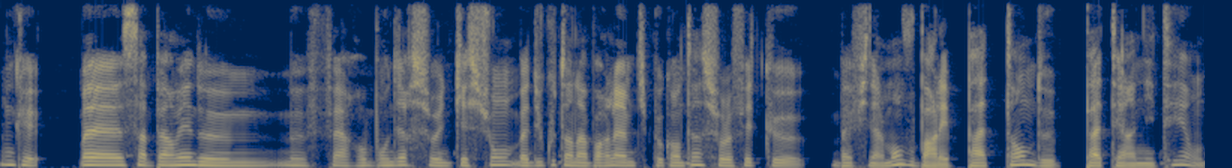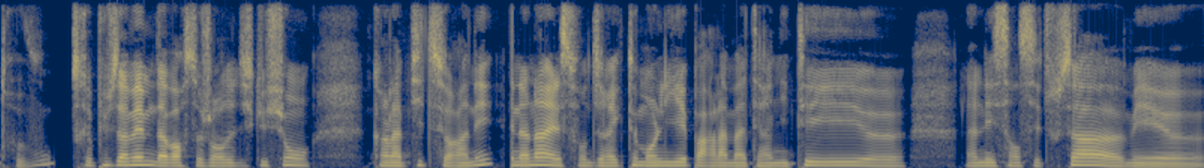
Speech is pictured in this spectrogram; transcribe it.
Ok. Bah, ça permet de me faire rebondir sur une question. Bah, du coup, tu en as parlé un petit peu, Quentin, sur le fait que bah, finalement, vous parlez pas tant de paternité entre vous. Vous serez plus à même d'avoir ce genre de discussion quand la petite sera née. Les nanas, elles sont directement liées par la maternité, euh, la naissance et tout ça, mais euh,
